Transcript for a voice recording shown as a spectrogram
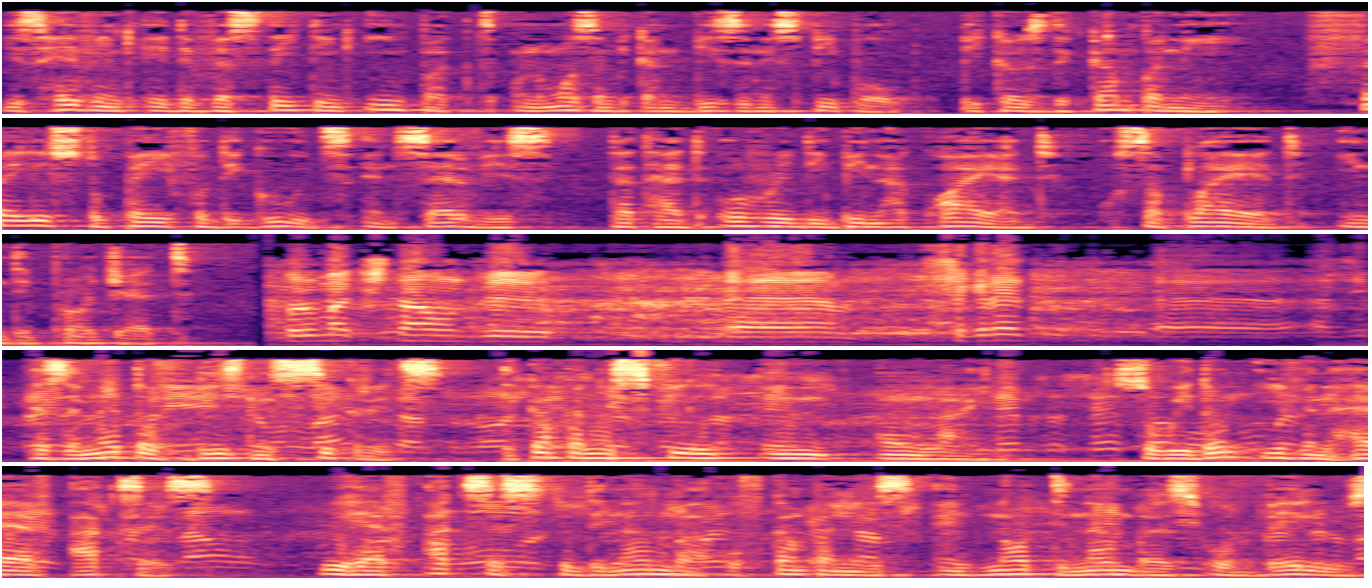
is having a devastating impact on Mozambican business people because the company fails to pay for the goods and service that had already been acquired or supplied in the project. Por uma questão de eh, segredo. As a matter of business secrets, the companies fill in online, so we don't even have access. We have access to the number of companies and not the numbers of values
